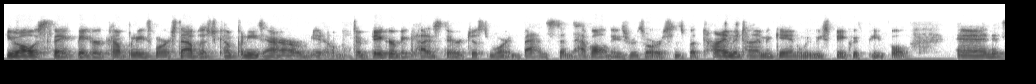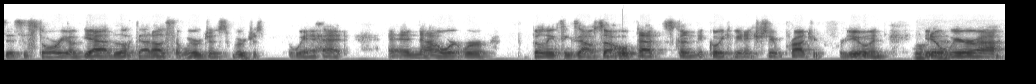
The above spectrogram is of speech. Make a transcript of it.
you always think bigger companies, more established companies are, you know, they're bigger because they're just more advanced and have all these resources. But time and time again, we, we speak with people and it's, it's a story of, yeah, they looked at us and we are just, we are just way ahead. And now we're, we're building things out. So I hope that's going to be going to be an interesting project for you. And, oh, you know, we're, uh,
